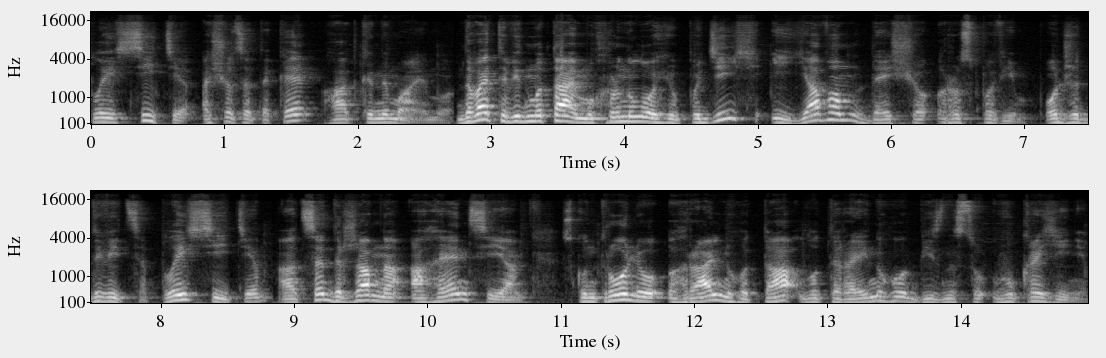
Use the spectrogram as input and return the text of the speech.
Play City. А що це таке? Гадки не маємо. Давайте відмотаємо хронологію подій, і я вам дещо розповім. Отже, дивіться, Play City – а це державна агенція з контролю грального та лотерейного бізнесу в Україні.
